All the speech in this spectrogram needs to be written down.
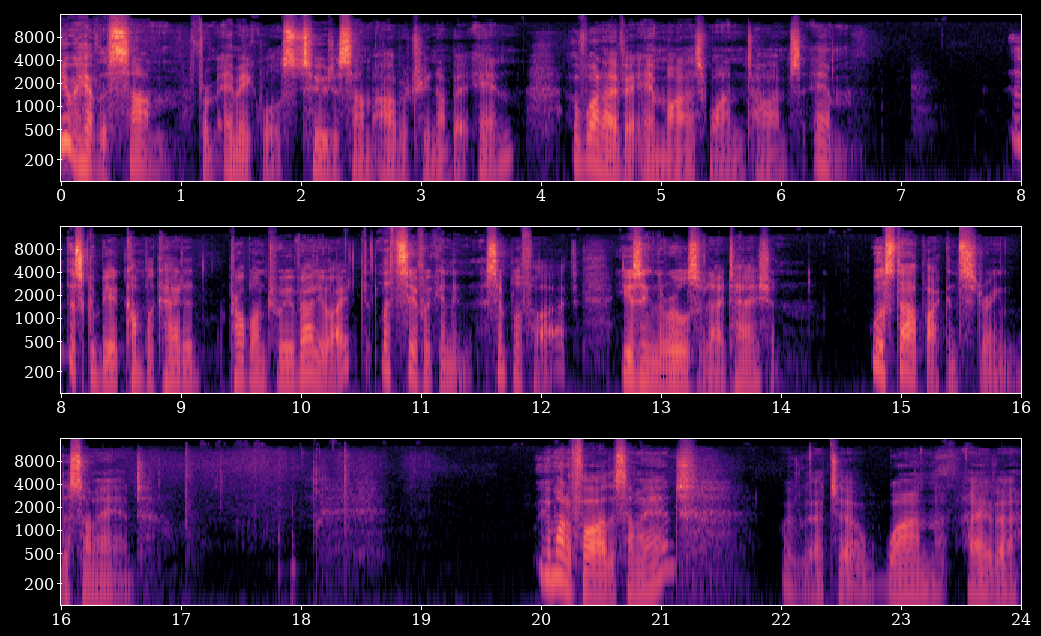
Here we have the sum from m equals 2 to some arbitrary number n of 1 over m minus 1 times m. This could be a complicated problem to evaluate. Let's see if we can simplify it using the rules of notation. We'll start by considering the summand. We can modify the summand. We've got uh, 1 over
